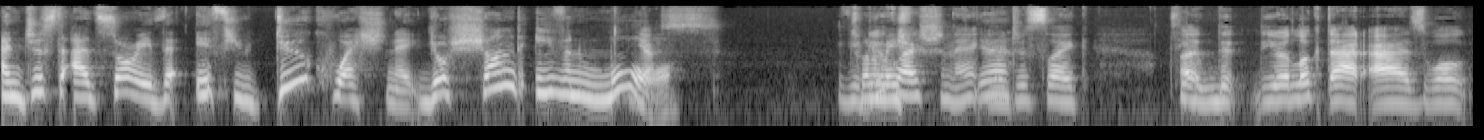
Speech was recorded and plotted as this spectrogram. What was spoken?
And just to add, sorry, that if you do question it, you're shunned even more. Yes. If you do question it, yeah. you're just like, uh, you're looked at as, well,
